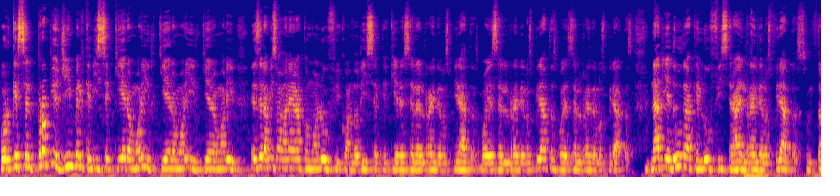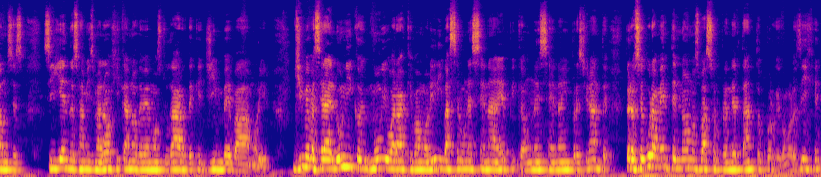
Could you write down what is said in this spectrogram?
porque es el propio Jinbe el que dice quiero morir, quiero morir, quiero morir. Es de la misma manera como Luffy cuando dice que quiere ser el rey de los piratas. Voy a ser el rey de los piratas, voy a ser el rey de los piratas. Nadie duda que Luffy será el rey de los piratas. Entonces, siguiendo esa misma lógica, no debemos dudar de que Jinbe va a morir. Jinbe va a ser el único Mugiwara que va a morir y va a ser una escena épica, una escena impresionante. Pero seguramente no nos va a sorprender tanto porque, como les dije,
